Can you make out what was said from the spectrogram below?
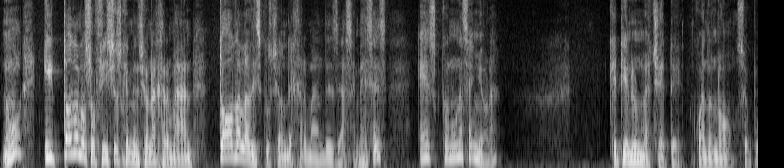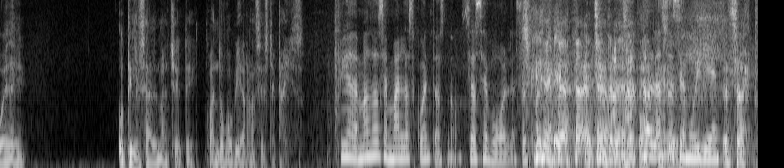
¿no? Y todos los oficios que menciona Germán, toda la discusión de Germán desde hace meses, es con una señora que tiene un machete cuando no se puede utilizar el machete cuando gobiernas este país. Y además hace mal las cuentas, ¿no? Se hace bolas, No las hace muy bien. Exacto,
